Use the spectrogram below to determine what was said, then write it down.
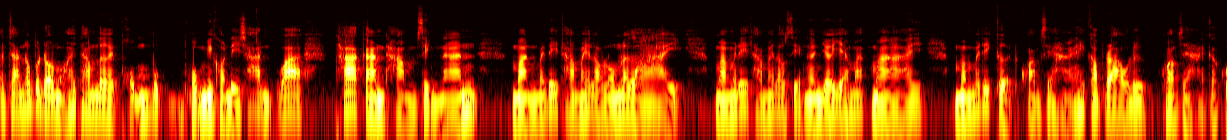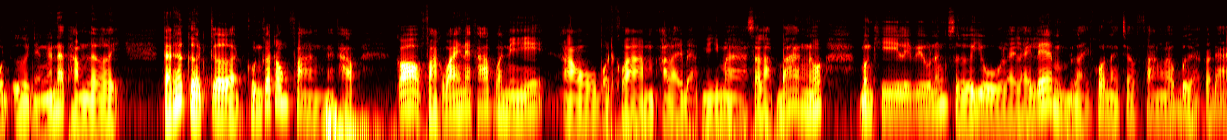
อาจารย์นพดลบอกให้ทำเลย ผมผมมี condition ว่าถ้าการทำสิ่งนั้น มันไม่ได้ทำให้เราล้มละลาย มันไม่ได้ทำให้เราเสียเงินเยอะแยะมากมาย มันไม่ได้เกิดความเสียหายให้กับเราหรือความเสียหายกับคนอื่น อย่างนั้นนะทำเลย แต่ถ้าเกิดเกิดคุณก็ต้องฟังนะครับ ก็ฝากไว้นะครับ วันนี้เอาบทความอะไรแบบนี้มาสลับบ้างเนาะบางทีรีวิวหนังสืออยู่หลาย ๆ เล่ม หลายคนอาจจะฟังแล้วเบื่อก็ได้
